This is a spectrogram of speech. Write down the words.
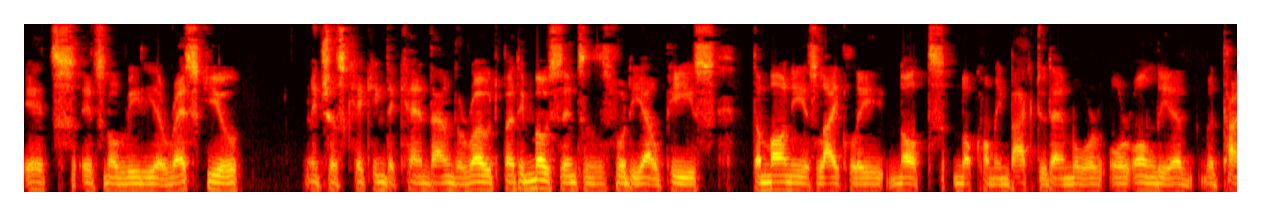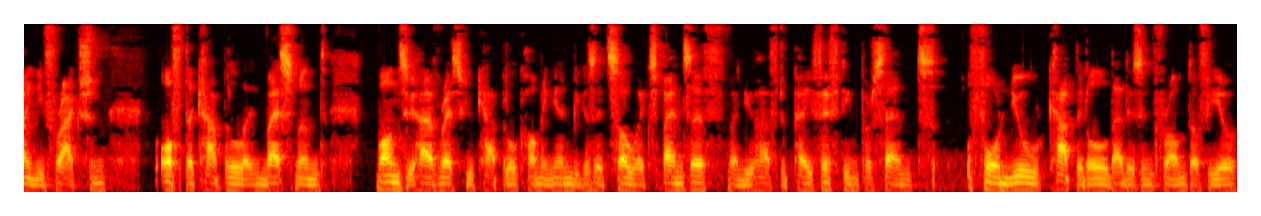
it's it's not really a rescue. It's just kicking the can down the road. But in most instances, for the LPs, the money is likely not not coming back to them, or or only a, a tiny fraction of the capital investment once you have rescue capital coming in because it's so expensive when you have to pay 15% for new capital that is in front of you.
